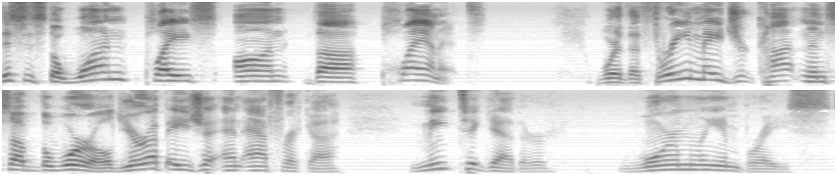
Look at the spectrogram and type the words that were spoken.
This is the one place on the planet where the three major continents of the world, Europe, Asia, and Africa, meet together, warmly embrace,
